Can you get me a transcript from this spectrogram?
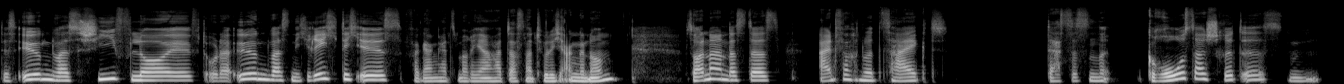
dass irgendwas schief läuft oder irgendwas nicht richtig ist. Vergangenheitsmaria hat das natürlich angenommen, sondern dass das einfach nur zeigt, dass es ein großer Schritt ist, ein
